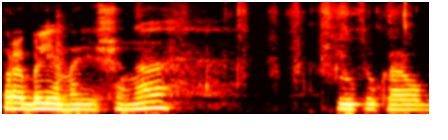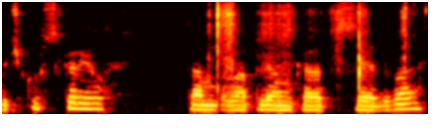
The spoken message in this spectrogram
Проблема решена. Не ту коробочку вскрыл. Там была пленка от C2.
